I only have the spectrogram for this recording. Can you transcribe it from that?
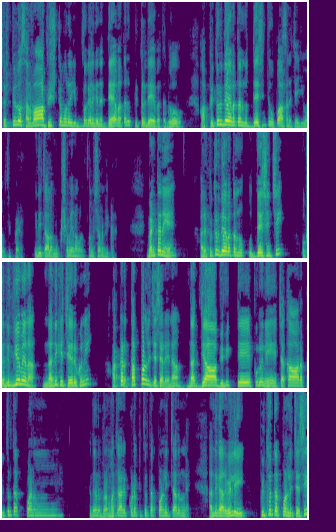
సృష్టిలో సర్వాభిష్టములు ఇవ్వగలిగిన దేవతలు పితృదేవతలు. ఆ పితృదేవతలను ఉద్దేశించి ఉపాసన చెయ్యు అని చెప్పాడు. ఇది చాలా ముఖ్యమైన అంశం అండి ఇక్కడ. వెంటనే ఆయన పితృదేవతలను ఉద్దేశించి ఒక దివ్యమైన నదికి చేరుకుని అక్కడ తర్పణలు చేశాడు ఆయన. నద్యా వివిక్తే పులునే చకార పితృతర్పణం. ఎందుకంటే బ్రహ్మచారికి కూడా పితృతర్పణలు ఇత్యాది ఉన్నాయి అందుకని వెళ్ళి పితృతర్పణలు చేసి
